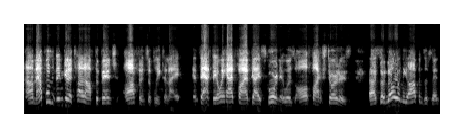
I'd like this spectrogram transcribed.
uh, Mount Pleasant didn't get a ton off the bench offensively tonight. In fact, they only had five guys scoring. It was all five starters. Uh, so no in the offensive sense.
